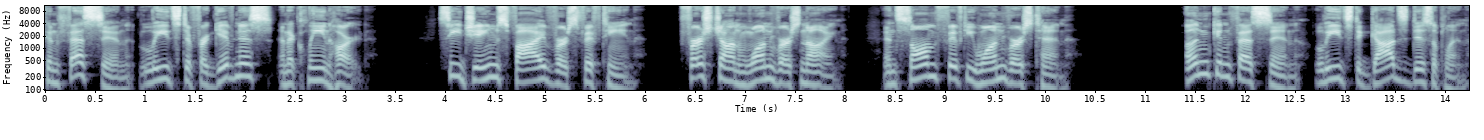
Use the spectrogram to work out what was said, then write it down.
Confess sin leads to forgiveness and a clean heart. See James 5, verse 15, 1 John 1, verse 9, and Psalm 51, verse 10. Unconfessed sin leads to God's discipline,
